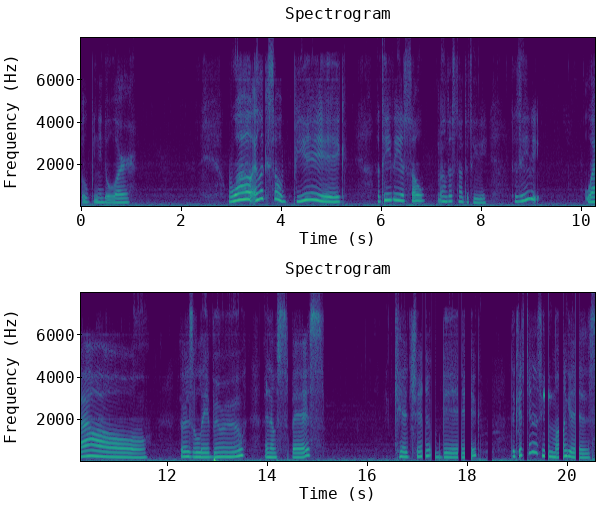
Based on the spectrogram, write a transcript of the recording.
open the door. Whoa, it looks so big. The TV is so... No, that's not the TV. The TV... Wow. There's a living room. Enough space. Kitchen, big. The kitchen is humongous.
